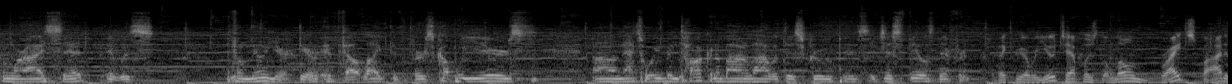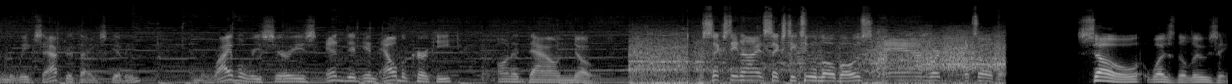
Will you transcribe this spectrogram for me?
from where I sit, it was familiar. It felt like the first couple years. Um, that's what we've been talking about a lot with this group. Is it just feels different. The victory over UTEP was the lone bright spot in the weeks after Thanksgiving, and the rivalry series ended in Albuquerque on a down note. 69-62 Lobos, and it's over. So was the losing.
